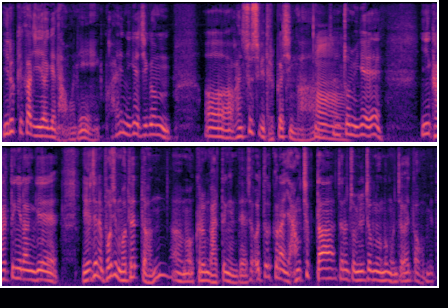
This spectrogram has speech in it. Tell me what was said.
이렇게까지 이야기가 나오니 과연 이게 지금 어한 수습이 될 것인가? 어. 저는 좀 이게 이 갈등이란 게 예전에 보지 못했던 어뭐 그런 갈등인데 어떻거나 양측 다 저는 좀 일정 정도 문제가 있다고 봅니다.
